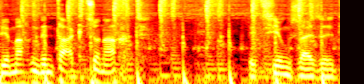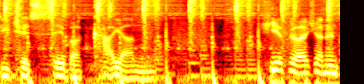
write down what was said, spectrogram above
Wir machen den Tag zur Nacht. Beziehungsweise DJ Seba Kajan hier für euch an den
